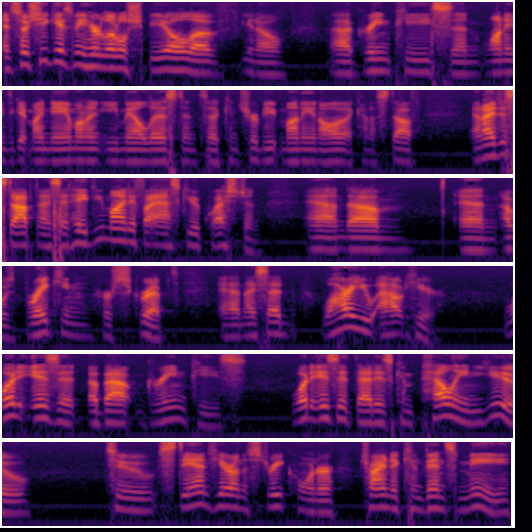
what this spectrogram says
and so she gives me her little spiel of, you know, uh, Greenpeace and wanting to get my name on an email list and to contribute money and all that kind of stuff. And I just stopped and I said, "Hey, do you mind if I ask you a question?" And um, and I was breaking her script, and I said, "Why are you out here? What is it about Greenpeace? What is it that is compelling you to stand here on the street corner trying to convince me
